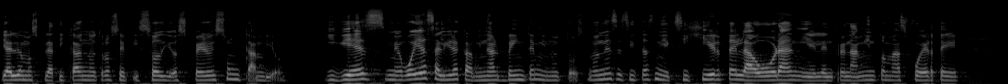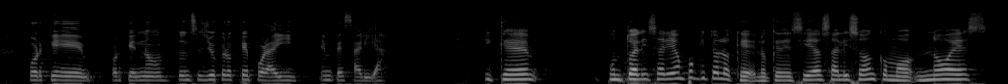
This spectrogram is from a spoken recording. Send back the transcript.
Ya lo hemos platicado en otros episodios, pero es un cambio. Y es, me voy a salir a caminar 20 minutos. No necesitas ni exigirte la hora ni el entrenamiento más fuerte, porque, porque no. Entonces yo creo que por ahí empezaría. Y que puntualizaría un poquito lo que, lo que decías, Alison, como no es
